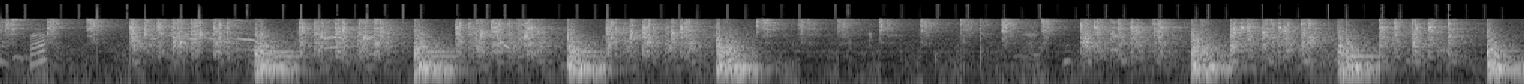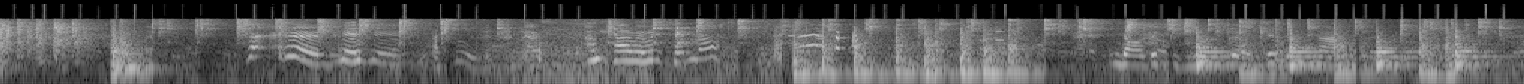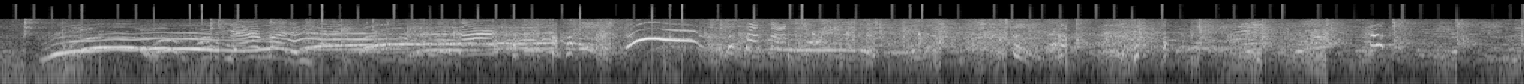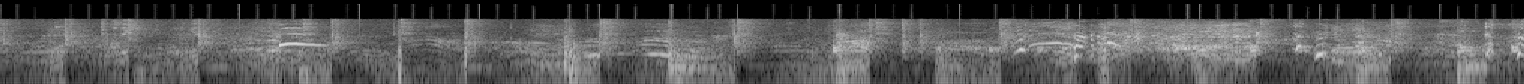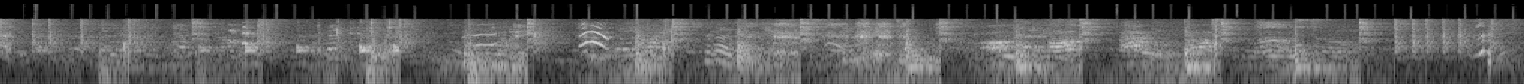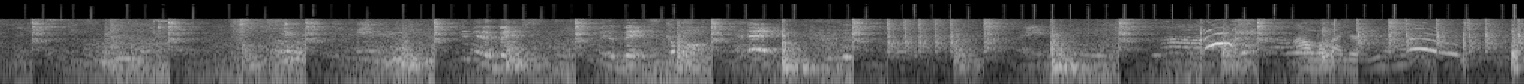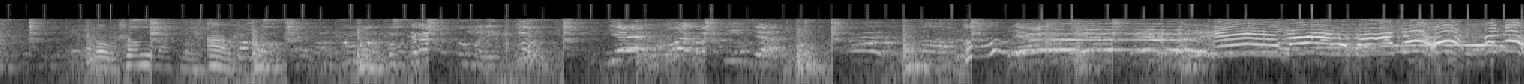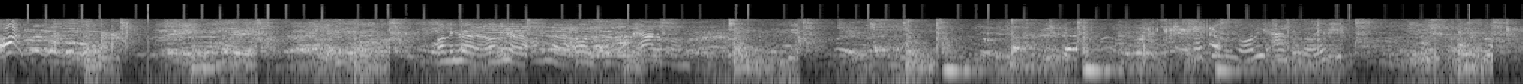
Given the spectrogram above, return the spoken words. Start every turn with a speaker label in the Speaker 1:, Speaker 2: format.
Speaker 1: fast. I'm to remember. No, this is not good. This is not Go show me that thing. Uh.
Speaker 2: Come on, come on, come on. Can I have some money? Good. Yes, where's my teacher? Only her, only her,
Speaker 1: only her, only, only Annabelle. How come you only Annabelle?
